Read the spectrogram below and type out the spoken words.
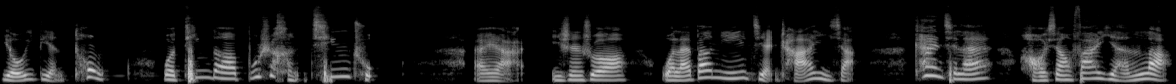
有一点痛，我听的不是很清楚。哎呀，医生说，我来帮你检查一下，看起来好像发炎了。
